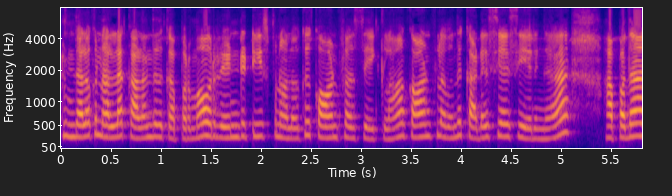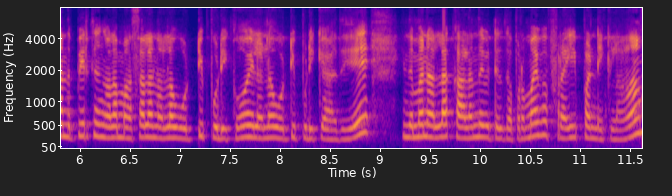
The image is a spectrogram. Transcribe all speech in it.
இந்த அளவுக்கு நல்லா கலந்ததுக்கப்புறமா ஒரு ரெண்டு டீஸ்பூன் அளவுக்கு கார்ன்ஃப்ளவர் சேர்க்கலாம். கார்ன்ஃப்ளவர் வந்து கடைசியாக சேருங்க. அப்போ தான் அந்த பீர்க்கங்கெல்லாம் மசாலா நல்லா ஒட்டி பிடிக்கும். இல்லைன்னா ஒட்டி பிடிக்காது. இந்த மாதிரி நல்லா கலந்து விட்டதுக்கப்புறமா இப்போ ஃப்ரை பண்ணிக்கலாம்.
